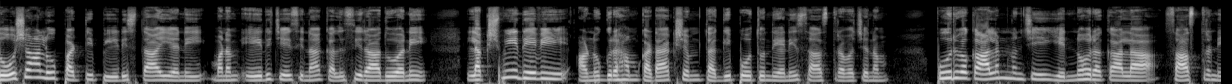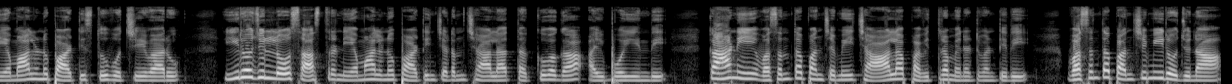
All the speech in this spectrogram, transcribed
దోషాలు పట్టి పీడిస్తాయి అని మనం ఏది చేసినా కలిసి రాదు అని లక్ష్మీదేవి అనుగ్రహం కటాక్షం తగ్గిపోతుంది అని శాస్త్రవచనం. పూర్వకాలం నుంచి ఎన్నో రకాల శాస్త్ర నియమాలను పాటిస్తూ వచ్చేవారు. ఈ రోజుల్లో శాస్త్ర నియమాలను పాటించడం చాలా తక్కువగా అయిపోయింది. కానీ వసంత పంచమి చాలా పవిత్రమైనటువంటిది. వసంత పంచమి రోజున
